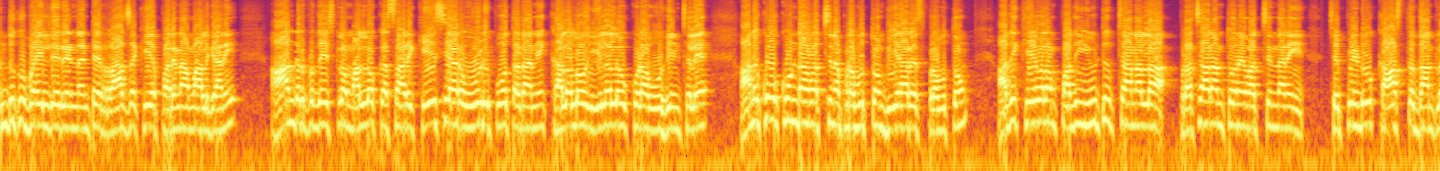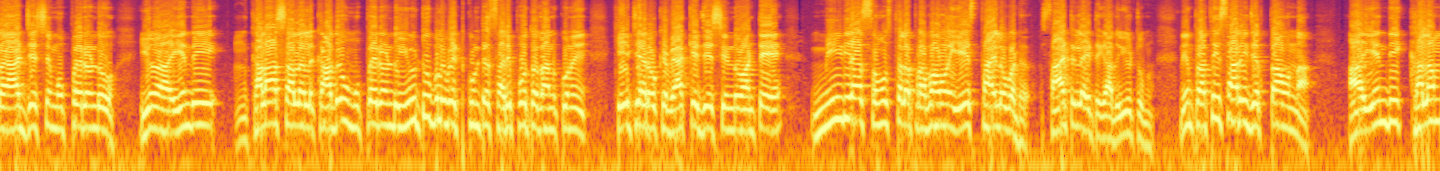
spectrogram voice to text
ఎందుకు బయలుదేరిండు అంటే రాజకీయ పరిణామాలు కానీ ఆంధ్రప్రదేశ్లో మళ్ళొక్కసారి కేసీఆర్ ఓడిపోతాడని కలలో ఇలలో కూడా ఊహించలే. అనుకోకుండా వచ్చిన ప్రభుత్వం బీఆర్ఎస్ ప్రభుత్వం అది కేవలం పది యూట్యూబ్ ఛానళ్ళ ప్రచారంతోనే వచ్చిందని చెప్పిండు. కాస్త దాంట్లో యాడ్ చేసి ముప్పై రెండు ఏంది కళాశాలలు కాదు ముప్పై రెండు యూట్యూబ్లు పెట్టుకుంటే సరిపోతుంది అనుకుని కేటీఆర్ ఒక వ్యాఖ్య చేసిండు అంటే మీడియా సంస్థల ప్రభావం ఏ స్థాయిలో పడ్డ సాటిలైట్ కాదు యూట్యూబ్. నేను ప్రతిసారి చెప్తా ఉన్నా ఆ ఏంది కలం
